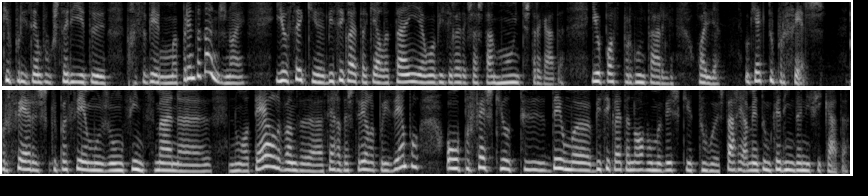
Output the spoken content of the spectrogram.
que, por exemplo, gostaria de, de receber uma prenda de anos, não é? E eu sei que a bicicleta que ela tem é uma bicicleta que já está muito estragada. E eu posso perguntar-lhe: olha, o que é que tu preferes? Preferes que passemos um fim de semana num hotel, vamos à Serra da Estrela, por exemplo, ou preferes que eu te dê uma bicicleta nova uma vez que a tua está realmente um bocadinho danificada?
